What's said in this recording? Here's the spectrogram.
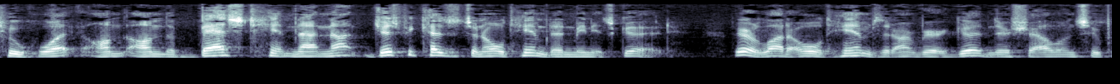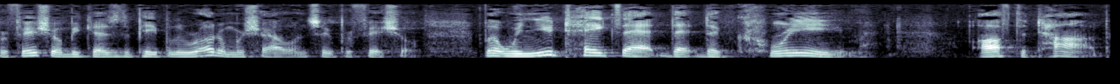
to what on, on the best hymn. Now, not just because it's an old hymn doesn't mean it's good. There are a lot of old hymns that aren't very good and they're shallow and superficial because the people who wrote them were shallow and superficial. But when you take that, that the cream off the top,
